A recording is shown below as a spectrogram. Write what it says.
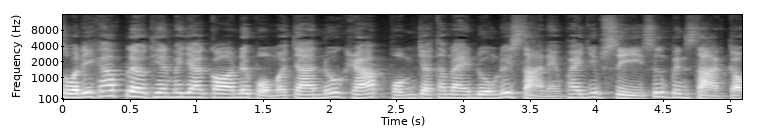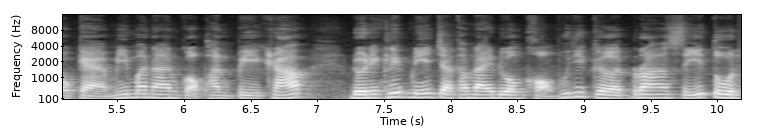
สวัสดีครับเปลวเทียนพยากรณ์โดยผมอาจารย์นุครับ ผมจะทำนายดวงด้วยศาสตร์แห่งไพ่ยิปซีซึ่งเป็นศาสตร์เก่าแก่มีมานานกว่าพันปีครับ โดยในคลิปนี้จะทำนายดวงของผู้ที่เกิดราศีตุล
